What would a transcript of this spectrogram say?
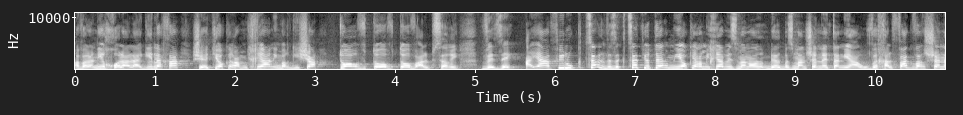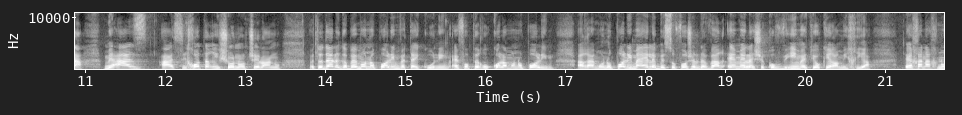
אבל אני יכולה להגיד לך שאת יוקר המחיה אני מרגישה טוב, טוב, טוב על בשרי. וזה היה אפילו קצת, וזה קצת יותר מיוקר המחיה בזמנו, בזמן של נתניהו, וחלפה כבר שנה מאז השיחות הראשונות שלנו. ואתה יודע, לגבי מונופולים וטייקונים, איפה פירוק כל המונופולים? הרי המונופולים האלה בסופו של דבר הם אלה שקובעים את יוקר המחיה. איך אנחנו,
